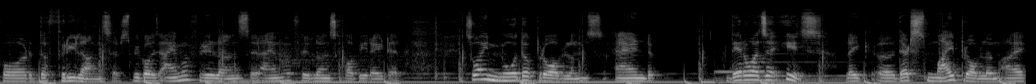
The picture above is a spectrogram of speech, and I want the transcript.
for the freelancers because i'm a freelancer i'm a freelance copywriter. So i know the problems and there was a itch like uh, that's my problem i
